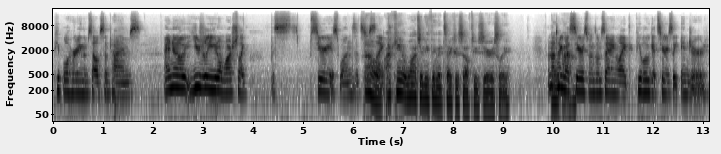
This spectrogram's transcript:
people hurting themselves sometimes. I know usually you don't watch like the s- serious ones. It's just No, like I can't watch anything that takes itself too seriously. I'm not I- talking about serious ones. I'm saying like people who get seriously injured.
